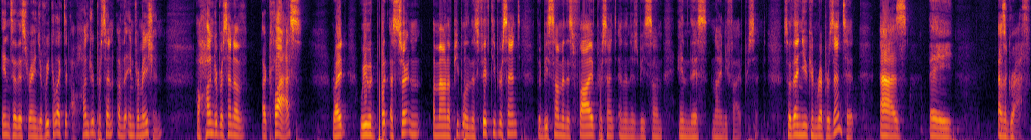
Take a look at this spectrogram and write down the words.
into this range. If we collected 100% of the information, 100% of a class, right, we would put a certain amount of people in this 50%, there'd be some in this 5%, and then there'd be some in this 95%. So then you can represent it as a as a graph.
